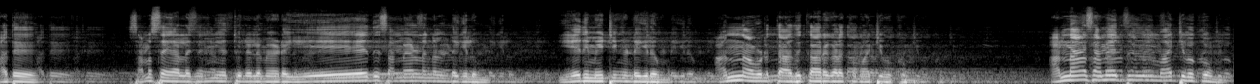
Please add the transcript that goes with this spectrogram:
അത് സമസ്തകാല ജമ്മിയത്തുലമയുടെ ഏത് സമ്മേളനങ്ങൾ ഉണ്ടെങ്കിലും ഏത് മീറ്റിംഗ് ഉണ്ടെങ്കിലും അന്ന് അവിടുത്തെ അധികാറുകളൊക്കെ മാറ്റിവെക്കും. അന്ന് ആ സമയത്ത് നിന്ന് മാറ്റിവെക്കും.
